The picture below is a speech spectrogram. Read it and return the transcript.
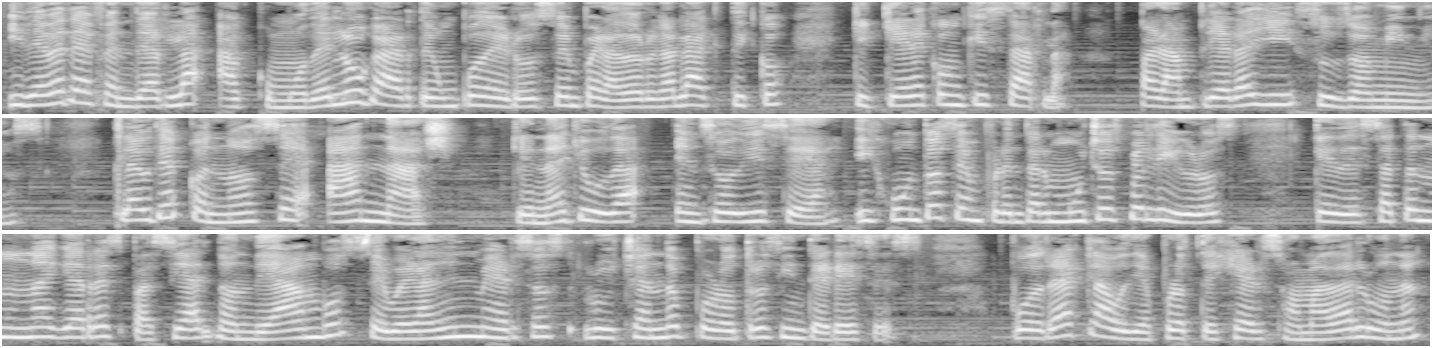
y debe defenderla a como de lugar de un poderoso emperador galáctico que quiere conquistarla para ampliar allí sus dominios. Claudia conoce a Nash, quien ayuda en su odisea, y juntos se enfrentan muchos peligros que desatan una guerra espacial donde ambos se verán inmersos luchando por otros intereses, ¿Podrá Claudia proteger su amada luna?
